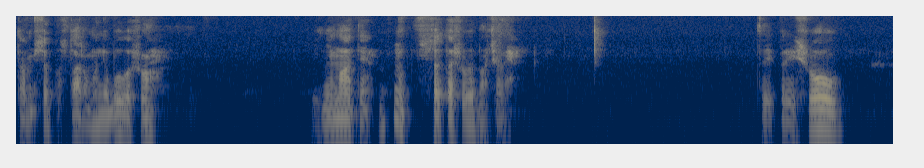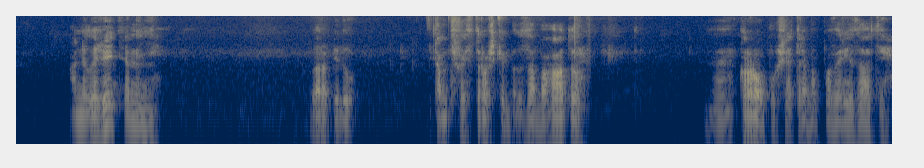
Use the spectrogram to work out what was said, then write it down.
Там все по-старому не було що знімати. Ну, все те, що ви бачили. Цей прийшов, а не лежиться мені. Зараз піду. Там щось трошки забагато. Е, Кропу ще треба повирізати.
